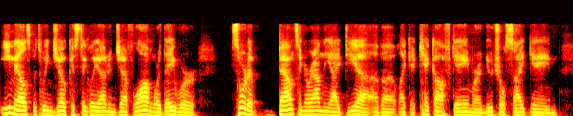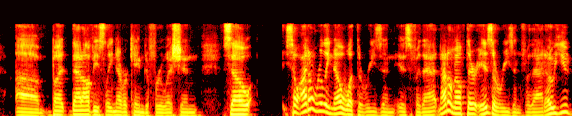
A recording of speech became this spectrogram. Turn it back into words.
emails between Joe Castiglione and Jeff Long where they were sort of bouncing around the idea of a like a kickoff game or a neutral site game. Um, but that obviously never came to fruition. So so I don't really know what the reason is for that, and I don't know if there is a reason for that. OU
